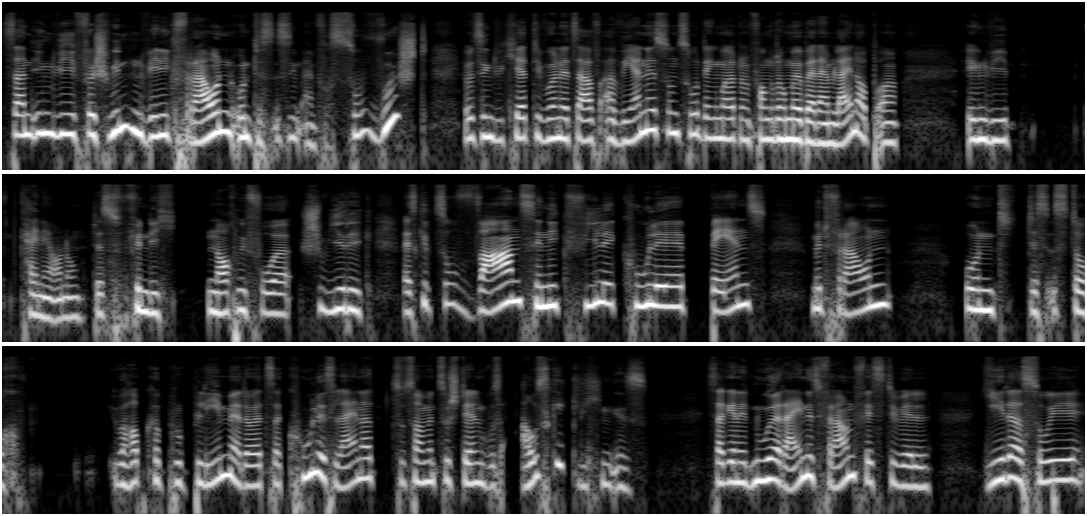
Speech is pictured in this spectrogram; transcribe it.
sind irgendwie verschwinden wenig Frauen und das ist ihm einfach so wurscht. Ich habe jetzt irgendwie gehört, die wollen jetzt auf Awareness und so, denken wir, dann fang doch mal bei deinem Line-Up an. Irgendwie, keine Ahnung, das finde ich nach wie vor schwierig. Weil es gibt so wahnsinnig viele coole Bands mit Frauen und das ist doch überhaupt kein Problem mehr, da jetzt ein cooles Liner zusammenzustellen, wo es ausgeglichen ist. Sage ja nicht nur reines Frauenfestival. Jeder soll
